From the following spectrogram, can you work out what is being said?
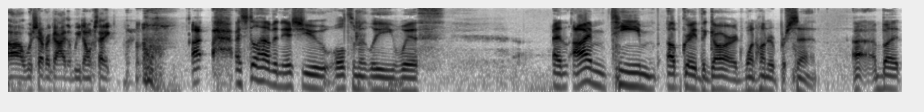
uh, whichever guy that we don't take? I I still have an issue ultimately with, and I'm team upgrade the guard 100. Uh, percent But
